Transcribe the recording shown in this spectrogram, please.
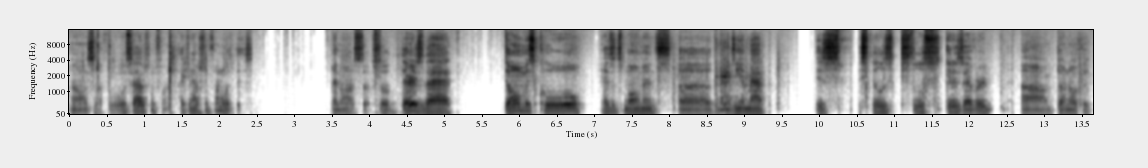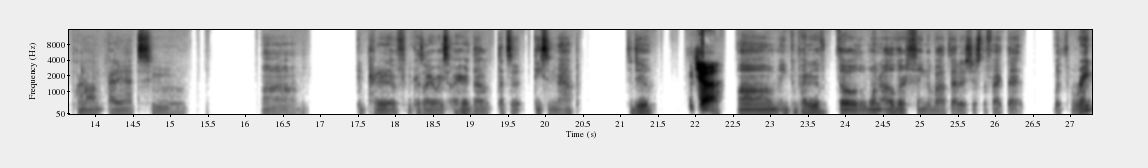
And all that stuff. Well, let's have some fun. I can have some fun with this. And all that stuff. So there's that. Dome is cool, has its moments. Uh the museum map is still as still as good as ever. Um, don't know if they plan on adding that to um competitive because I always I heard that that's a decent map to do. Yeah. Um, in competitive, though, the one other thing about that is just the fact that with rank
